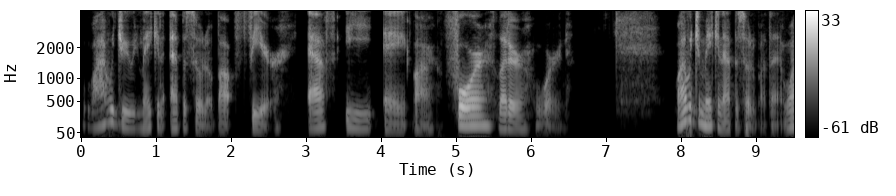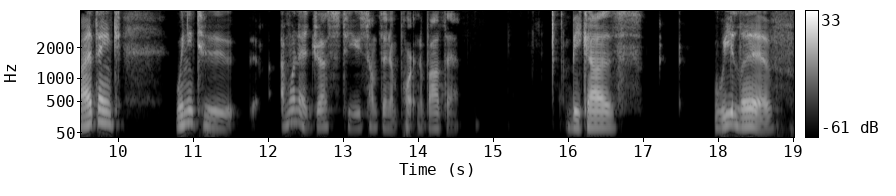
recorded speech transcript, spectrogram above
why would you make an episode about fear? F E A R, four letter word. Why would you make an episode about that? Well, I think we need to, I want to address to you something important about that because we live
